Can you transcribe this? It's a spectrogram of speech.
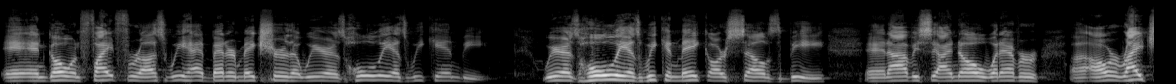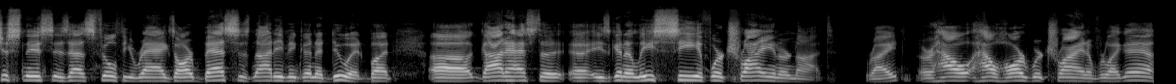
and go and fight for us, we had better make sure that we're as holy as we can be. We're as holy as we can make ourselves be. And obviously, I know whatever uh, our righteousness is as filthy rags. Our best is not even going to do it. But uh, God has to, uh, He's going to at least see if we're trying or not, right? Or how, how hard we're trying. If we're like, eh,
